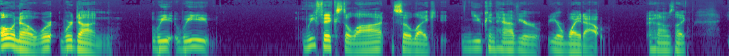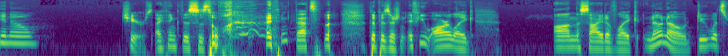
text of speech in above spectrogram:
"Oh no, we're we're done. We we we fixed a lot, so like you can have your your white out." And I was like, "You know, cheers. I think this is the one. I think that's the the position. If you are like on the side of like, no, no, do what's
